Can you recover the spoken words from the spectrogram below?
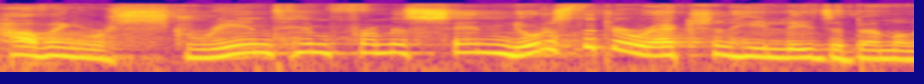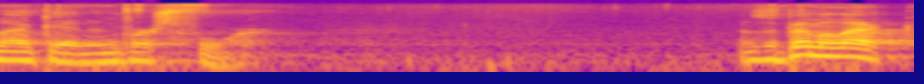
having restrained him from his sin, notice the direction he leads Abimelech in in verse 4. As Abimelech,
